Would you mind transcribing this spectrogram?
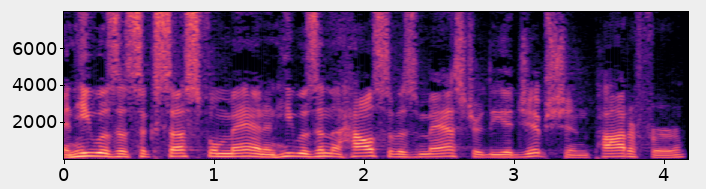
and he was a successful man, and he was in the house of his master, the Egyptian, Potiphar.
